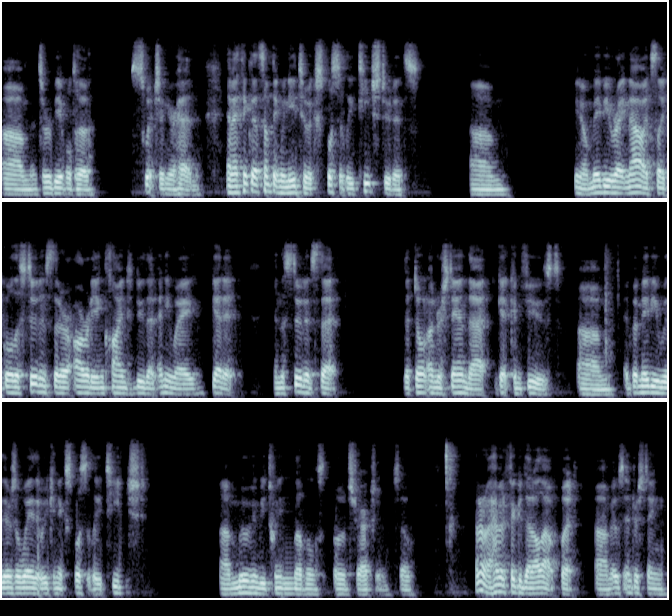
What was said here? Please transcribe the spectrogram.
um, and sort of be able to switch in your head. And I think that's something we need to explicitly teach students. Um, you know, maybe right now it's like, well, the students that are already inclined to do that anyway get it, and the students that that don't understand that get confused. Um, but maybe there's a way that we can explicitly teach uh, moving between levels of abstraction. So I don't know. I haven't figured that all out, but um, it was interesting.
